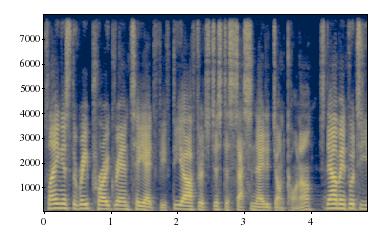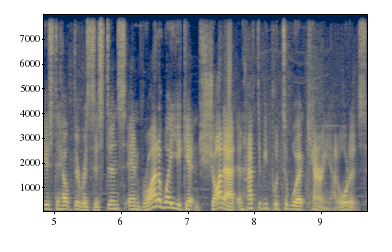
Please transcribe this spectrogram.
playing as the reprogrammed T-850 after it's just assassinated John Connor. It's now been put to use to help the Resistance, and right away you're getting shot at and have to be put to work carrying out orders.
